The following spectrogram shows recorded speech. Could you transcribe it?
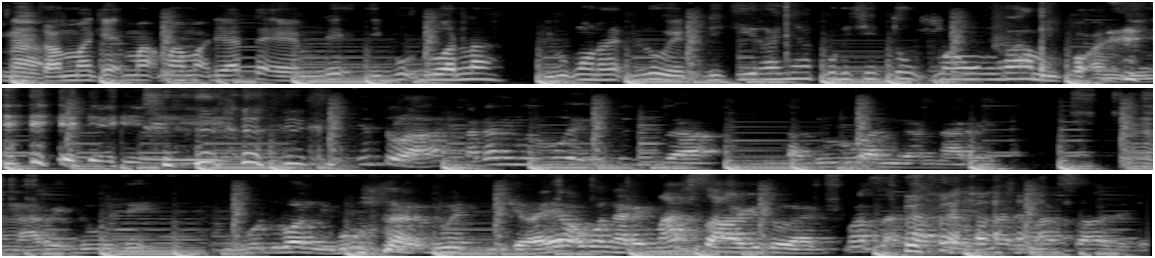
Nah, Sama kayak mak-mama di ATM, Dek, ibu duluan lah. Ibu mau narik duit, dikiranya aku di situ mau ngerampok anjing. itulah kadang ibu-ibu yang itu juga minta duluan kan narik narik duit nih ibu duluan ibu mau narik duit dikiranya mau narik masa gitu kan masa kan mau narik masa gitu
